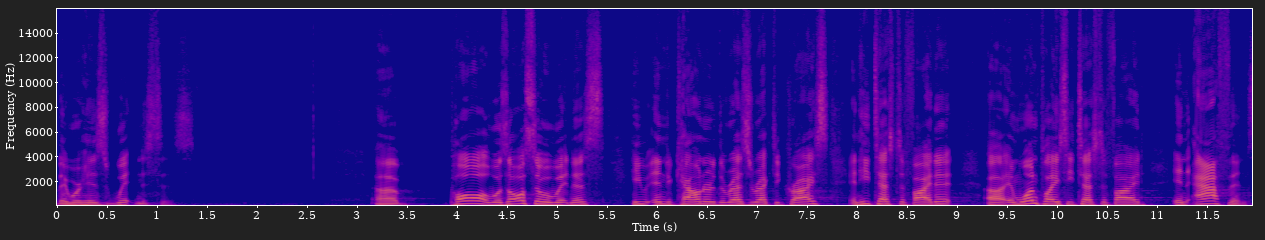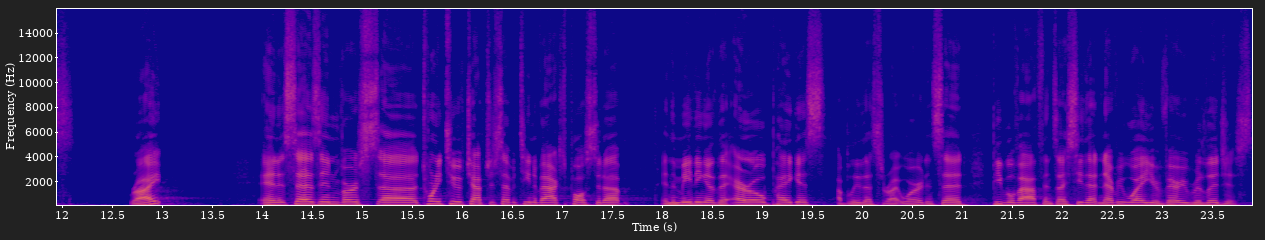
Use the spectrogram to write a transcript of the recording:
They were his witnesses. Uh, Paul was also a witness. He encountered the resurrected Christ and he testified it. Uh, in one place, he testified in Athens, right? And it says in verse uh, 22 of chapter 17 of Acts, Paul stood up in the meeting of the Areopagus, I believe that's the right word, and said, People of Athens, I see that in every way you're very religious.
